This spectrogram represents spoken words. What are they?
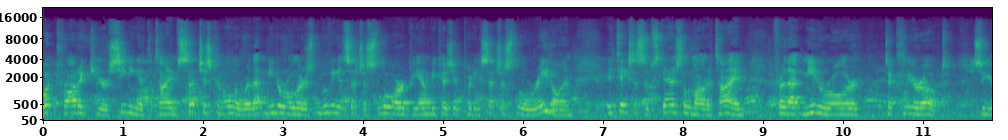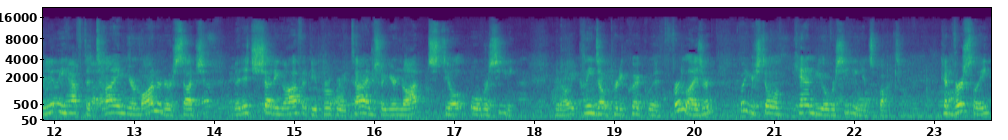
what product you're seeding at the time, such as canola, where that meter roller is moving at such a slow RPM because you're putting such a slow rate on, it takes a substantial amount of time for that meter roller to clear out. So you really have to time your monitor such that it's shutting off at the appropriate time so you're not still overseeding. You know, it cleans out pretty quick with fertilizer, but you still can be overseeding in spots. Conversely,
